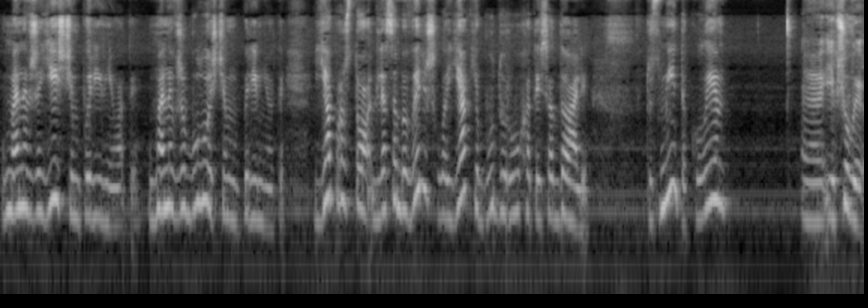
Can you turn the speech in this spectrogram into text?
у мене вже є з чим порівнювати. У мене вже було з чим порівнювати. Я просто для себе вирішила, як я буду рухатися далі. Розумієте, коли. Е, Якщо ви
